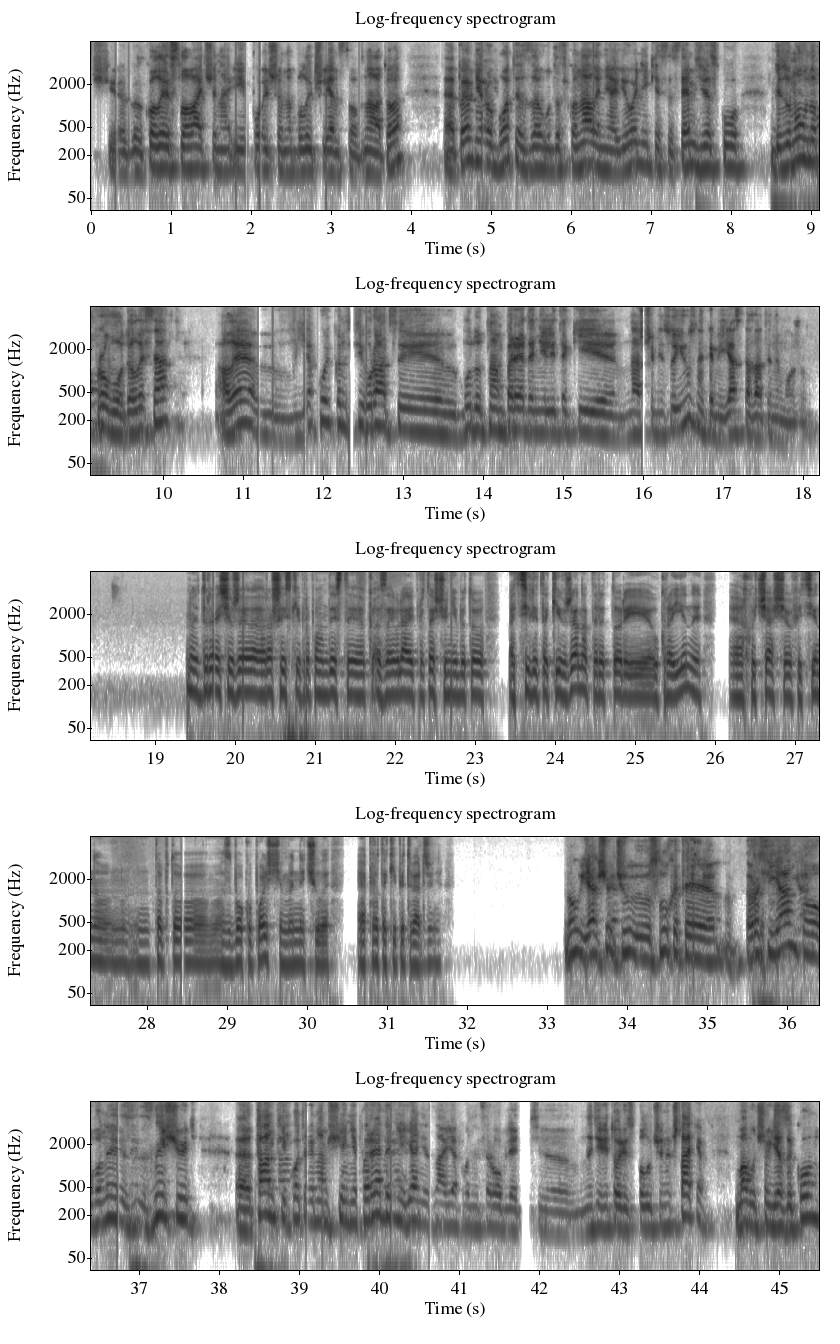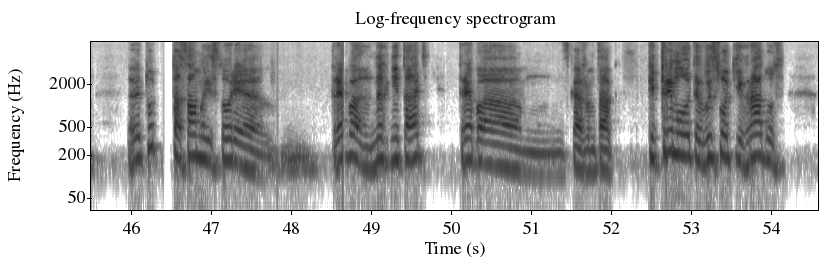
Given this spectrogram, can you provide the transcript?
коли Словаччина і Польща набули членство в НАТО, певні роботи з удосконалення авіоніки, систем зв'язку безумовно проводилися. Але в якій конфігурації будуть нам передані літаки нашими союзниками, я сказати не можу. Ну і до речі, вже рашистські пропагандисти заявляють про те, що нібито ці літаки вже на території України, е, хоча ще офіційно, тобто з боку Польщі, ми не чули е, про такі підтвердження. Ну, якщо чу, слухати росіян, то вони знищують е, танки, котрі нам ще не передані. Я не знаю, як вони це роблять е, на території Сполучених Штатів, мабуть, що язиком. Е, тут та сама історія. Треба нагнітати, треба, скажімо так, підтримувати високий градус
